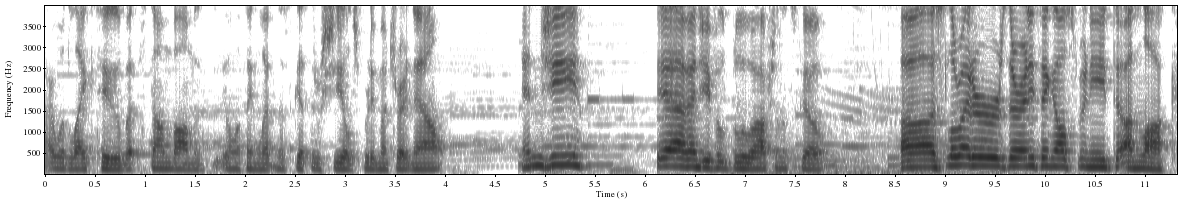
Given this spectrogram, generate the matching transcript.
I would like to, but stun bomb is the only thing letting us get through shields pretty much right now. Engi? Yeah, Engi for the blue option. Let's go. Uh, Slow Rider, is there anything else we need to unlock?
